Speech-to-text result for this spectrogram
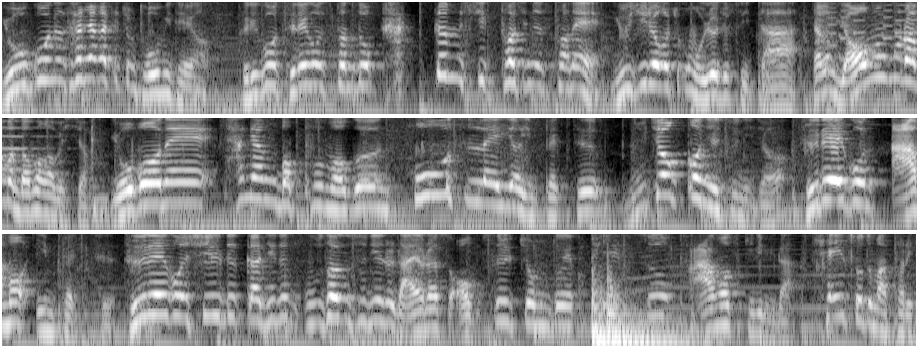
요거는 사냥할 때 좀 도움이 돼요. 그리고 드래곤 스턴도 가끔씩 터지는 스턴에 유지력을 조금 올려줄 수 있다. 자 그럼 영웅으로 한번 넘어가 보시죠. 요번에 상향 버프 먹은 호슬레이어 임팩트 무조건 1순위죠. 드래곤 아머 임팩트. 드래곤 쉴드까지는 우선순위를 나열할 수 없을 정도의 필수 방어 스킬입니다. 체인소드 마스터리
